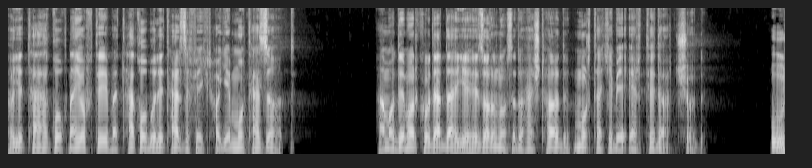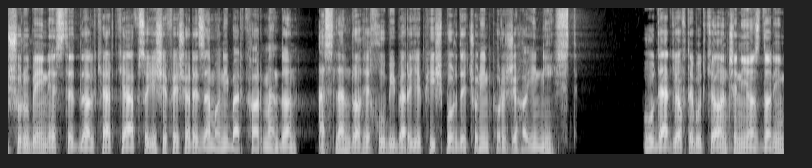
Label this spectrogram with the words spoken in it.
های تحقق نیافته و تقابل طرز فکرهای متضاد. اما دمارکو در دهه 1980 مرتکب ارتداد شد. او شروع به این استدلال کرد که افزایش فشار زمانی بر کارمندان اصلا راه خوبی برای پیشبرد چنین پروژه هایی نیست. او دریافته بود که آنچه نیاز داریم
